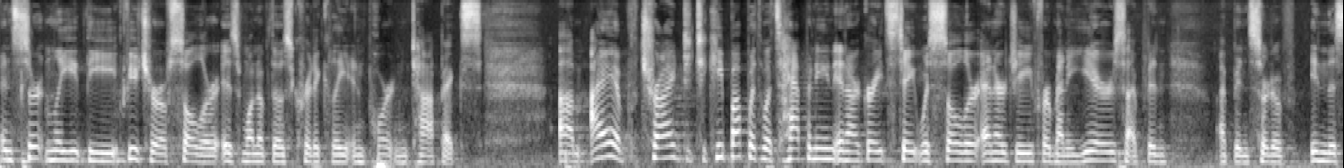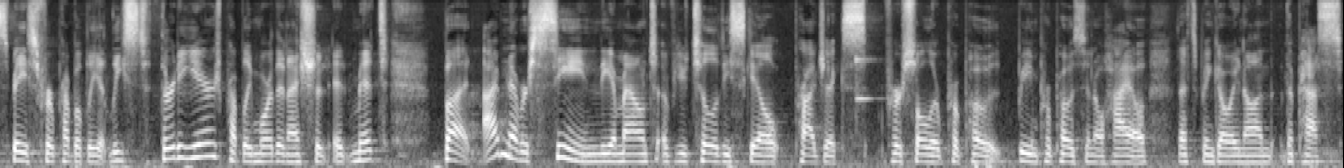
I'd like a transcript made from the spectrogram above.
and certainly the future of solar is one of those critically important topics. Um, I have tried to, to keep up with what's happening in our great state with solar energy for many years. I've been I've been sort of in this space for probably at least 30 years, probably more than I should admit. But I've never seen the amount of utility scale projects for solar proposed, being proposed in Ohio that's been going on the past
